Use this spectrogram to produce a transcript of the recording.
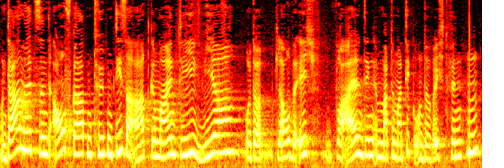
Und damit sind Aufgabentypen dieser Art gemeint, die wir oder glaube ich vor allen Dingen im Mathematikunterricht finden,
